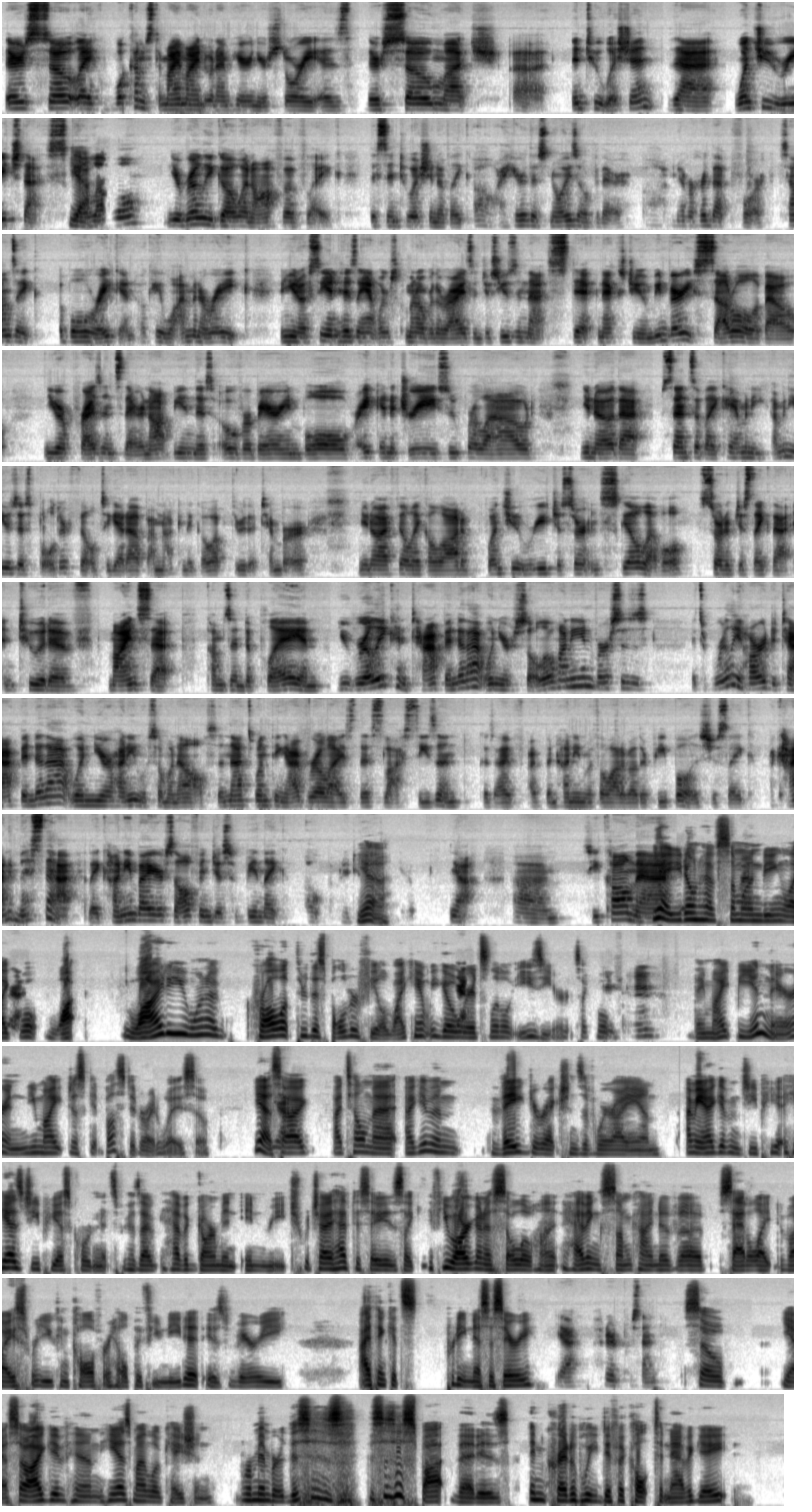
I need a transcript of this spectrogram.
There's so like what comes to my mind when I'm hearing your story is there's so much uh, intuition that once you reach that skill Yeah. level, you're really going off of like this intuition of like, oh, I hear this noise over there. Oh, I've never heard that before. Sounds like a bull raking. Okay, well, I'm gonna rake. And you know, seeing his antlers coming over the rise and just using that stick next to you and being very subtle about your presence there, not being this overbearing bull raking a tree super loud. You know, that sense of like, hey, I'm gonna I'm gonna use this boulder field to get up. I'm not gonna go up through the timber. You know, I feel like a lot of once you reach a certain skill level, sort of just like that intuitive mindset comes into play and you really can tap into that when you're solo hunting versus it's really hard to tap into that when you're hunting with someone else and that's one thing i've realized this last season because i've i've been hunting with a lot of other people it's just like i kind of miss that like hunting by yourself and just being like oh i'm gonna do Yeah. that. yeah um so you call matt Yeah, you don't have someone being like, "Well, why why do you want to crawl up through this boulder field? Why can't we go Yeah. where it's a little easier?" It's like, "Well, Mhm. They might be in there and you might just get busted right away." So, yeah, so I I tell Matt, I give him vague directions of where I am. I mean, I give him GPS. He has GPS coordinates because I have a Garmin InReach, which I have to say is like if you are going to solo hunt, having some kind of a satellite device where you can call for help if you need it is very I think it's pretty necessary. yeah 100% So, yeah, so I give him he has my location. Remember, this is this is a spot that is incredibly difficult to navigate.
